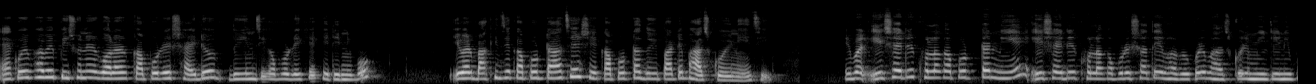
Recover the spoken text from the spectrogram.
একইভাবে পিছনের গলার কাপড়ের সাইডেও দুই ইঞ্চি কাপড় রেখে কেটে নিব। এবার বাকি যে কাপড়টা আছে, সে কাপড়টা দুই পাটে ভাজ করে নিয়েছি। এবার এই সাইডের খোলা কাপড়টা নিয়ে এই সাইডের খোলা কাপড়ের সাথে এভাবে করে ভাজ করে মিলিয়ে নিব,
